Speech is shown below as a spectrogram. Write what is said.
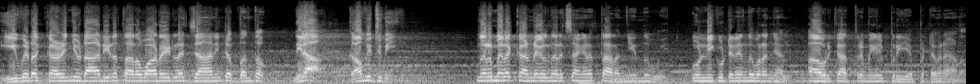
ഇവിടെ കഴിഞ്ഞു ഡാഡിയുടെ തറവാടയുള്ള ജാനിന്റെ ബന്ധം. നില കാമിറ്റുമി നിർമ്മല കണ്ണുകൾ നിറച്ച് അങ്ങനെ തറഞ്ഞിന്ന് പോയി. ഉണ്ണിക്കുട്ടൻ എന്ന് പറഞ്ഞാൽ അവർക്ക് അത്രമേൽ പ്രിയപ്പെട്ടവനാണ്.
